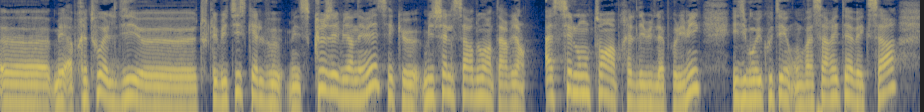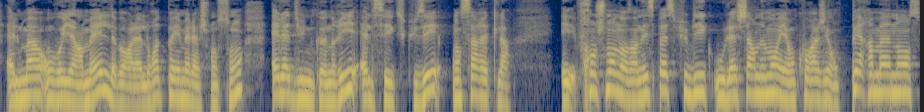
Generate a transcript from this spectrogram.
Euh, mais après tout, elle dit euh, toutes les bêtises qu'elle veut. Mais ce que j'ai bien aimé, c'est que Michel Sardou intervient assez longtemps après le début de la polémique. Il dit bon, écoutez, on va s'arrêter avec ça. Elle m'a envoyé un mail. D'abord, elle a le droit de pas aimer la chanson. Elle a dit une connerie. Elle s'est excusée. S'arrête là. Et franchement, dans un espace public où l'acharnement est encouragé en permanence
